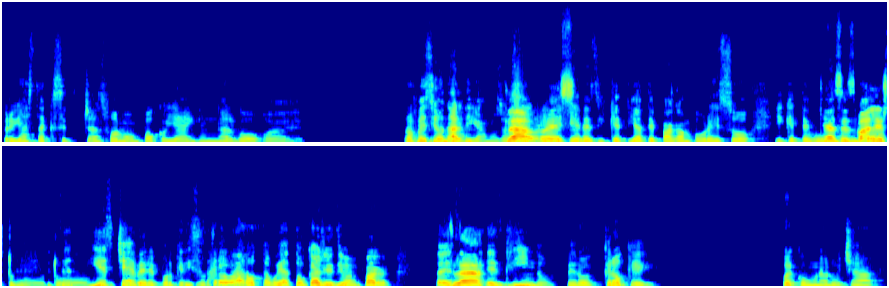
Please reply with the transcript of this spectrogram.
Pero ya hasta que se transforma un poco ya en, en algo eh, profesional, digamos. así, Claro, y que es. tienes y que ya te pagan por eso y que te buscan. haces y valer tu... y es chévere porque dices, ay, trabajo". garota, voy a tocar y encima me pagan. O es, Claro. es lindo, pero creo que fue con una lucha,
